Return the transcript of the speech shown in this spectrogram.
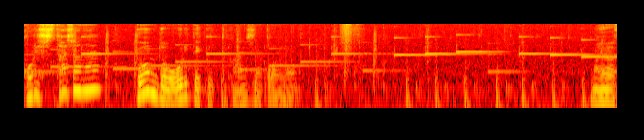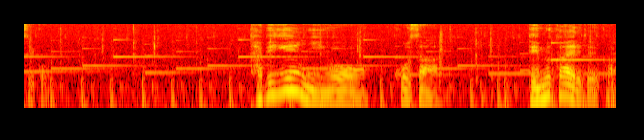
これ下じゃない？どんどん降りてくって感じだと思う。迷わず行こう。旅芸人をこうさ出迎えるというか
